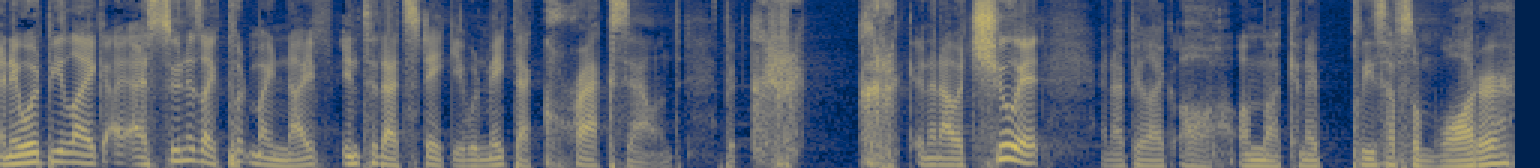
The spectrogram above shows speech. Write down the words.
And it would be like, as soon as I put my knife into that steak, it would make that crack sound. But and then I would chew it, and I'd be like, "Oh, Amma, can I please have some water?"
